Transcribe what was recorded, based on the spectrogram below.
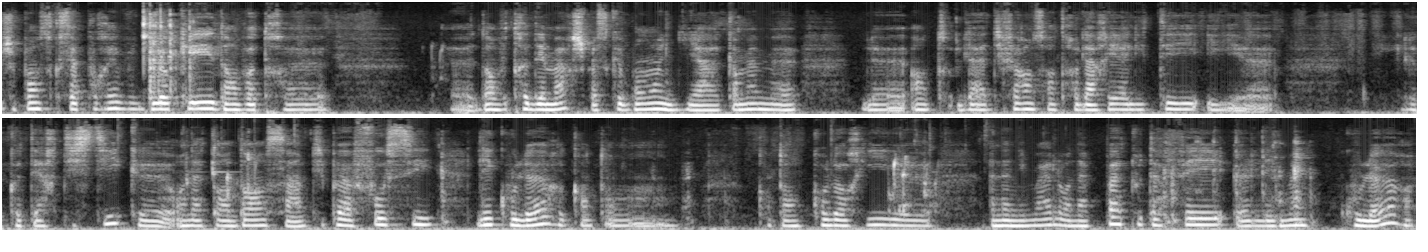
je pense que ça pourrait vous bloquer dans votre, euh, dans votre démarche parce que bon, il y a quand même le, entre, la différence entre la réalité et, le côté artistique. on a tendance à un petit peu à fausser les couleurs quand on, quand on colorie un animal. On n'a pas tout à fait les mêmes couleurs.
